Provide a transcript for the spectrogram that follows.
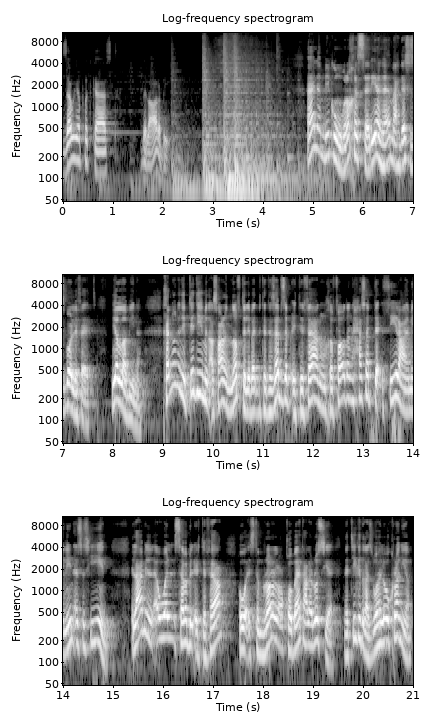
زاوية بودكاست بالعربي. أهلا بيكم وملخص سريع لاهم احداث الأسبوع اللي فات. يلا بينا. خلونا نبتدي من أسعار النفط اللي بقت بتتذبذب ارتفاعا وانخفاضا حسب تأثير عاملين أساسيين. العامل الأول سبب الارتفاع هو استمرار العقوبات على روسيا نتيجة غزوها لأوكرانيا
